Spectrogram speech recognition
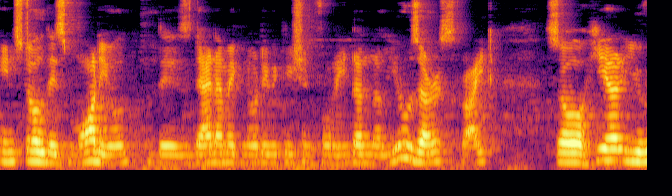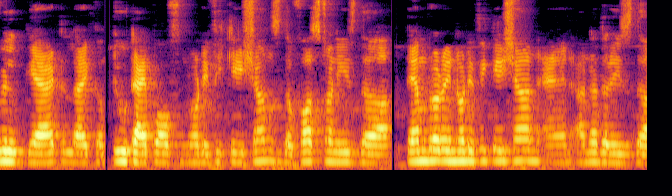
install this module this dynamic notification for internal users right? So here you will get like two type of notifications. The first one is the temporary notification and another is the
